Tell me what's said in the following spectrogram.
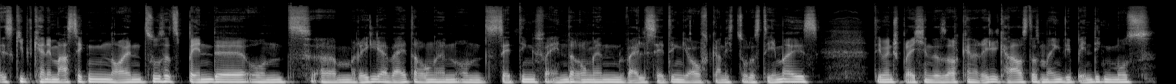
Es gibt keine massigen neuen Zusatzbände und ähm, Regelerweiterungen und Settingveränderungen, weil Setting ja oft gar nicht so das Thema ist. Dementsprechend ist auch kein Regelchaos, das man irgendwie bändigen muss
